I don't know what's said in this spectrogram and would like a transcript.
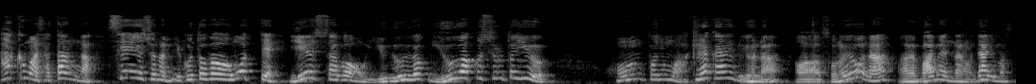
悪魔サタンが聖書の御言葉を持ってイエス様を誘惑するという本当にもう明らかにるような、あそのような場面なのであります。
